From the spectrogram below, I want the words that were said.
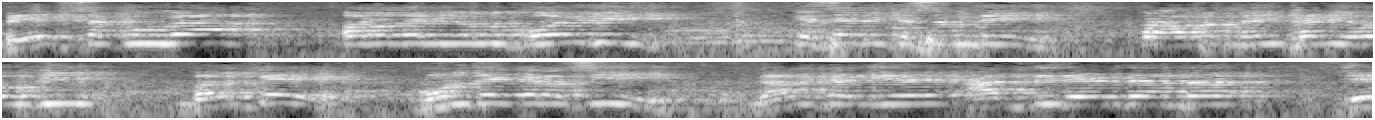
ਵੇਚ ਸਕੂਗਾ, ਔਰ ਉਹਦੇ ਲਈ ਉਹਨੂੰ ਕੋਈ ਵੀ ਕਿਸੇ ਵੀ ਕਿਸਮ ਦੀ ਪ੍ਰੋਬਲਮ ਨਹੀਂ ਖੜੀ ਹੋਊਗੀ। ਬਲਕਿ ਹੁਣ ਜੇਕਰ ਅਸੀਂ ਗੱਲ ਕਰੀਏ, ਅੱਜ ਦੀ ਡੇਟ ਦੇ ਅੰਦਰ, ਜੇ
